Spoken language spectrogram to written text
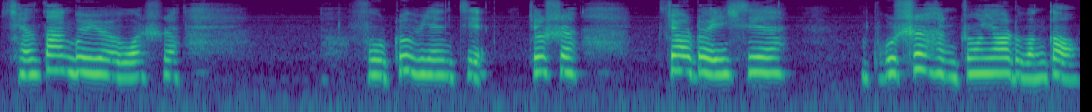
前三个月我是辅助编辑，就是校对一些不是很重要的文稿。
